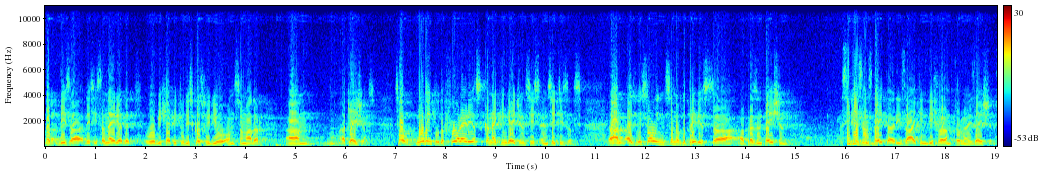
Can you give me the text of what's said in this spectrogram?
but this, uh, this is an area that we'll be happy to discuss with you on some other um, occasions. So moving to the four areas connecting agencies and citizens. Um, as we saw in some of the previous uh, uh, presentation, citizens' data reside in different organizations.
